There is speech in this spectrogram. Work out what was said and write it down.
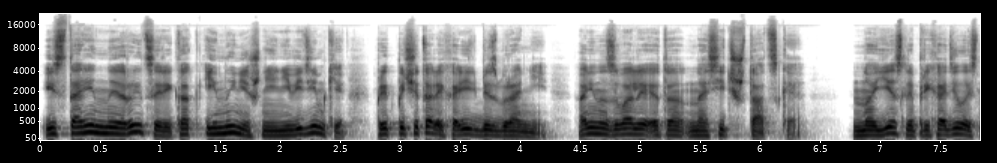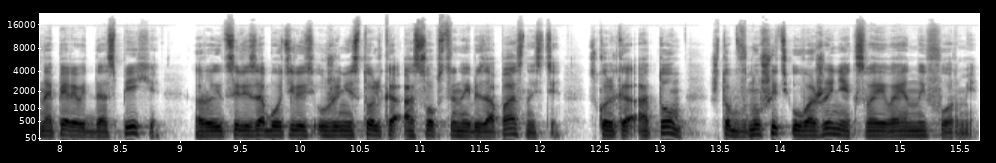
И старинные рыцари, как и нынешние невидимки, предпочитали ходить без брони. Они называли это «носить штатское». Но если приходилось напяливать доспехи, рыцари заботились уже не столько о собственной безопасности, сколько о том, чтобы внушить уважение к своей военной форме,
